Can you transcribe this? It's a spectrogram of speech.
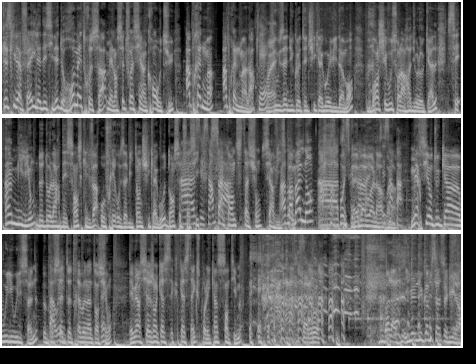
Qu'est-ce qu'il a fait? Il a décidé de remettre ça, mais alors cette fois-ci un cran au-dessus, après-demain, après-demain là. Si vous êtes du côté de Chicago évidemment, branchez-vous sur la radio locale. C'est un million de dollars d'essence qu'il va offrir aux habitants de Chicago dans cette Ah, fois-ci c'est sympa. 50 stations-service. Pas mal, non Ah, plus que Eh pas ben mal. voilà, sympa. Merci en tout cas à Willie Wilson pour Bah oui. cette très bonne intention. Et merci à Jean Cas- Castex pour les 15 centimes. Voilà, il m'est venu comme ça celui-là,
